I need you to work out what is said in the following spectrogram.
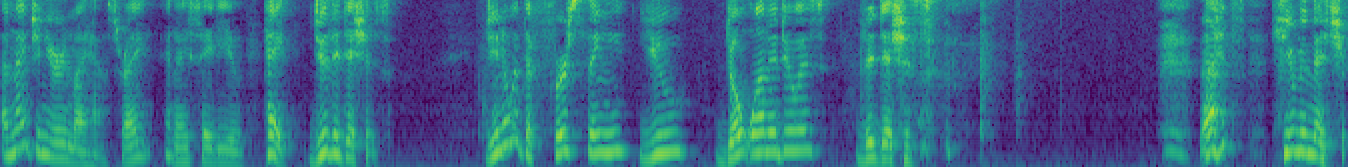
imagine you're in my house, right? And I say to you, hey, do the dishes. Do you know what the first thing you don't want to do is? The dishes. That's human nature.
